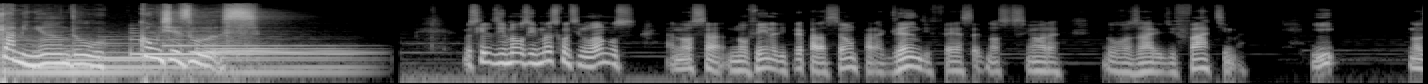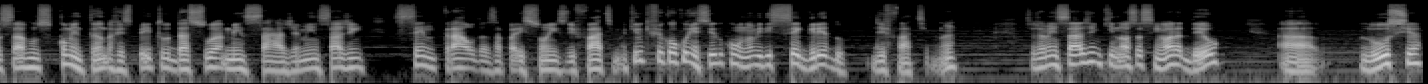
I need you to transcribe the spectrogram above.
Caminhando com Jesus. Meus queridos irmãos e irmãs, continuamos a nossa novena de preparação para a grande festa de Nossa Senhora do Rosário de Fátima. E nós estávamos comentando a respeito da sua mensagem, a mensagem central das aparições de Fátima, aquilo que ficou conhecido com o nome de Segredo de Fátima. Né? Ou seja, a mensagem que Nossa Senhora deu a Lúcia,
